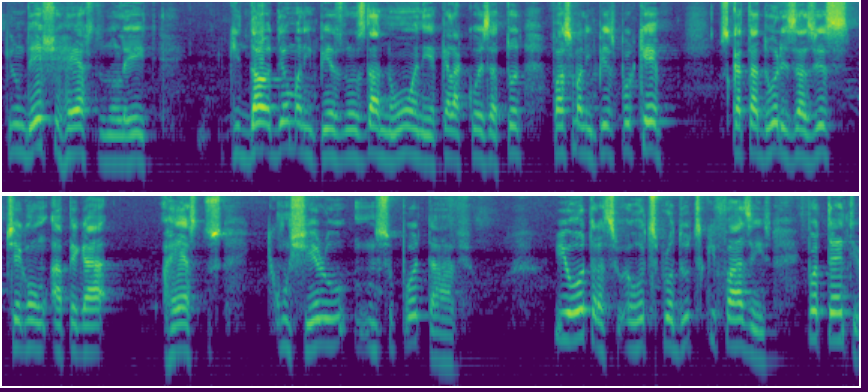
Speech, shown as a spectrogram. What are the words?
que não deixe resto no leite, que dê uma limpeza nos Danone, aquela coisa toda, faça uma limpeza, porque os catadores às vezes chegam a pegar restos com cheiro insuportável. E outras, outros produtos que fazem isso. Importante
